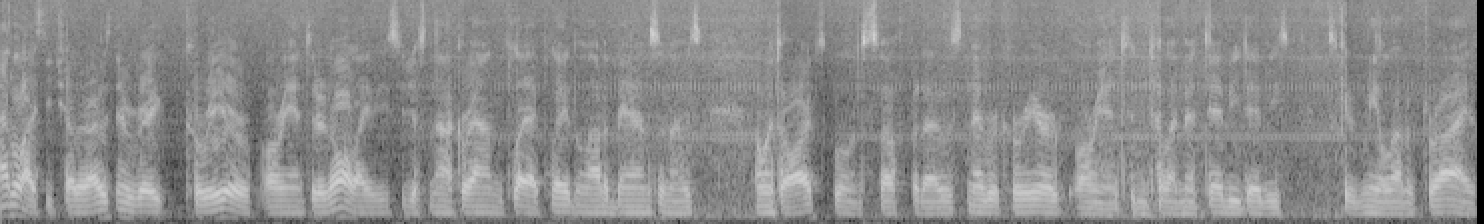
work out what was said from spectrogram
Catalyzed each other. I was never very career-oriented at all. I used to just knock around and play. I played in a lot of bands, and I was, I went to art school and stuff, but I was never career-oriented until I met Debbie. Debbie's given me a lot of drive.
